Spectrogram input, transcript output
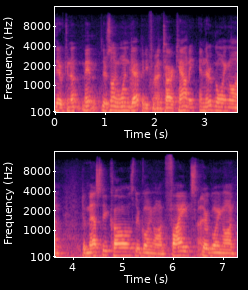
there can there's only one deputy for right. the entire county, and they're going on domestic calls. They're going on fights. Right. They're going on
